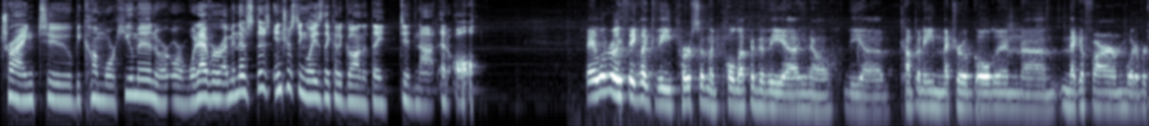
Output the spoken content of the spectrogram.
trying to become more human or, or whatever. I mean, there's there's interesting ways they could have gone that they did not at all. I literally think like the person like pulled up into the uh, you know the uh, company Metro Golden um, Mega Farm whatever,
